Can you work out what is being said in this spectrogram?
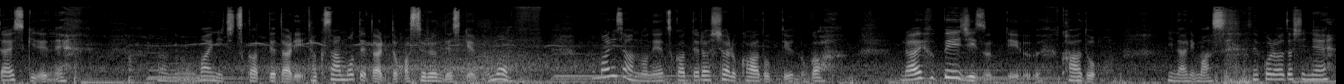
大好きでねあの毎日使ってたりたくさん持ってたりとかするんですけれどもマリさんのね使ってらっしゃるカードっていうのがライフページズっていうカードになります。でこれ私ね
